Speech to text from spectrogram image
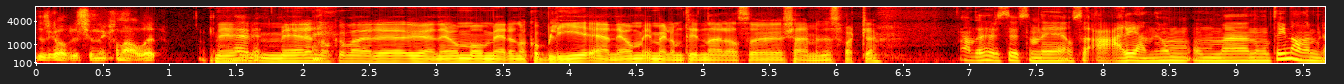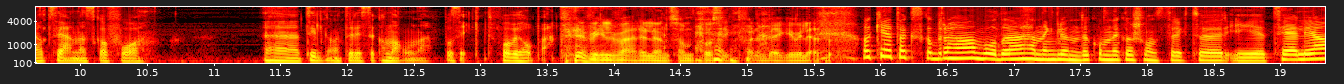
Discovery sine kanaler. Mer, mer enn nok å være uenige om, og mer enn nok å bli enige om. I mellomtiden er altså skjermene svarte. Ja, Det høres ut som de også er enige om, om noen ting, da, nemlig at seerne skal få Eh, tilgang til disse kanalene på sikt, får vi håpe. Det vil være lønnsomt på sikt for dem begge, vil jeg tro. ok, Takk skal dere ha, både Henning Lunde, kommunikasjonsdirektør i Telia,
